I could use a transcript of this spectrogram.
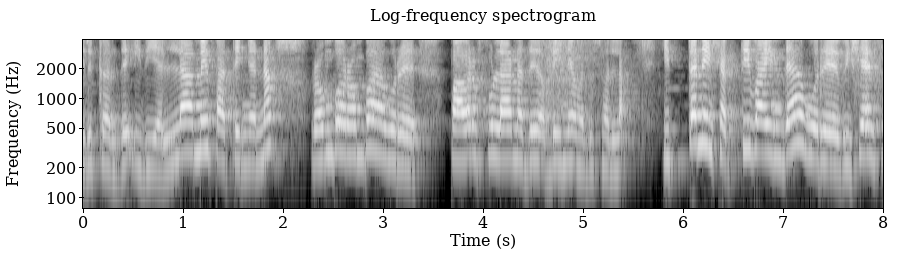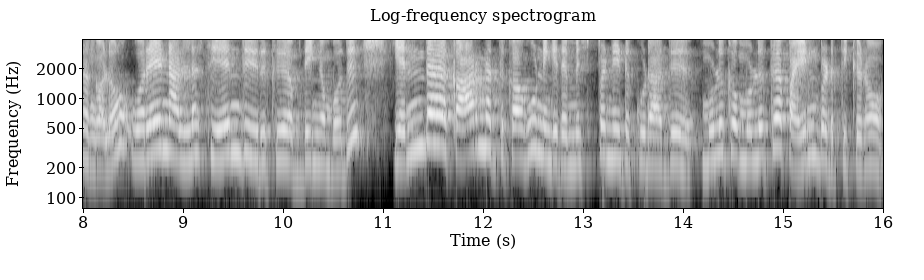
இருக்கிறது. இது எல்லாமே பார்த்திங்கன்னா ரொம்ப ரொம்ப ஒரு பவர்ஃபுல்லானது அப்படின்னே வந்து சொல்லலாம். இத்தனை சக்தி வாய்ந்த ஒரு விசேஷங்களும் ஒரே நாளில் சேர்ந்து இருக்குது அப்படிங்கும்போது எந்த காரணத்துக்காகவும் நீங்கள் இதை மிஸ் பண்ணிடக்கூடாது முழுக்க முழுக்க பயன்படுத்திக்கணும்.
